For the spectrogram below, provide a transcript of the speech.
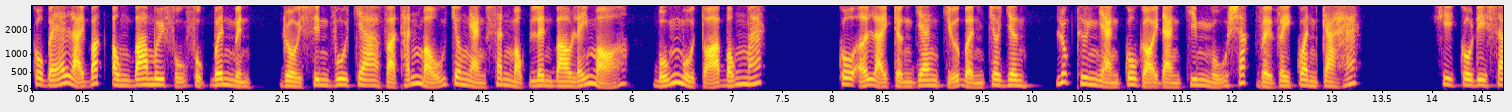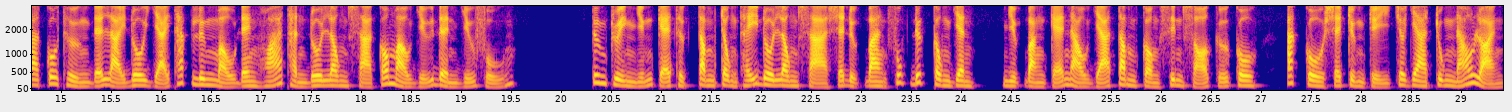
Cô bé lại bắt ông 30 phủ phục bên mình, rồi xin vua cha và thánh mẫu cho ngàn xanh mọc lên bao lấy mỏ, bốn mùa tỏa bóng mát. Cô ở lại Trần gian chữa bệnh cho dân, lúc thương nhàn cô gọi đàn chim ngũ sắc về vây quanh ca hát. Khi cô đi xa cô thường để lại đôi giải thắt lưng màu đen hóa thành đôi lông xà có màu giữ đền giữ phủ. Tương truyền những kẻ thực tâm trông thấy đôi lông xà sẽ được ban phúc đức công danh, nhược bằng kẻ nào giả tâm còn xin xỏ cửa cô, ắt cô sẽ trừng trị cho gia trung náo loạn.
